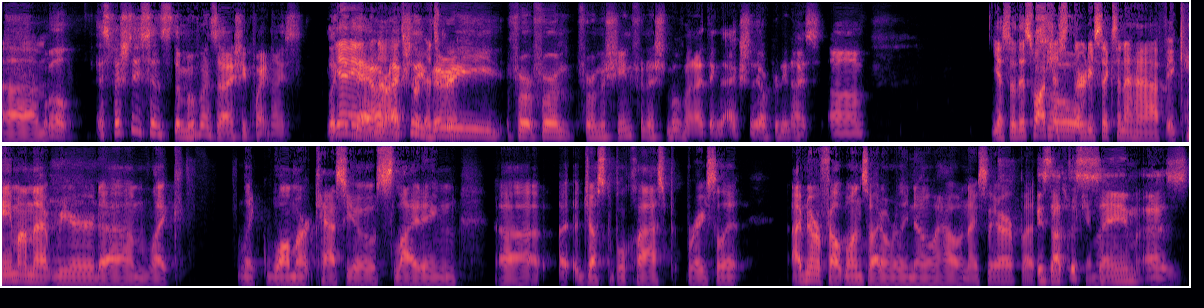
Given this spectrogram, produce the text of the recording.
Um, Well, especially since the movements are actually quite nice. Like Yeah, they yeah, are no, actually it's very for for for a machine finished movement. I think they actually are pretty nice. Um, Yeah, so this watch is So- 36 and a half. It came on that weird um like like Walmart Casio sliding uh adjustable clasp bracelet. I've never felt one so I don't really know how nice they are, but is that the that's what on. same as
